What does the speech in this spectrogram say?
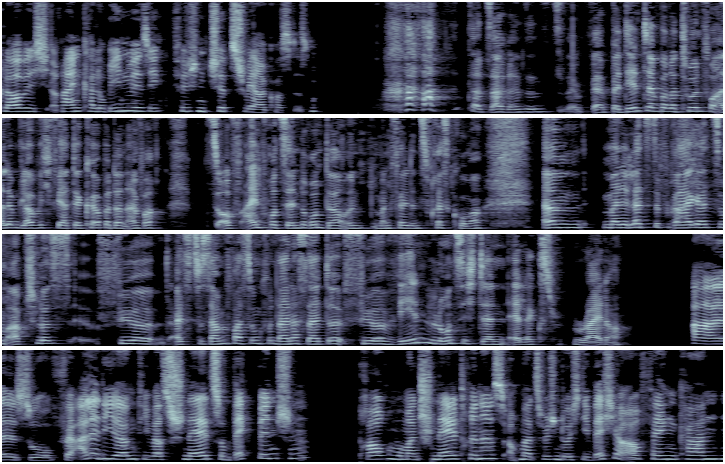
glaube ich, rein kalorienmäßig Fish and Chips schwere Kost ist. Tatsache. Bei den Temperaturen vor allem, glaube ich, fährt der Körper dann einfach so auf ein Prozent runter und man fällt ins Fresskoma. Ähm, meine letzte Frage zum Abschluss für, als Zusammenfassung von deiner Seite. Für wen lohnt sich denn Alex Ryder? Also, für alle, die irgendwie was schnell zum Wegbingen brauchen, wo man schnell drin ist, auch mal zwischendurch die Wäsche aufhängen kann,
